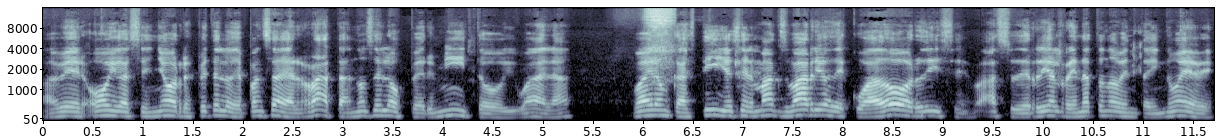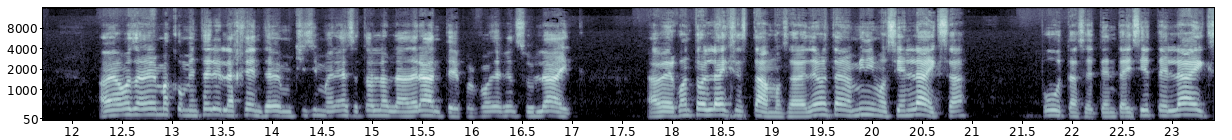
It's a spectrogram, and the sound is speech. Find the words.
A ver, oiga, señor, respete lo de panza de rata, no se los permito, igual, ¿ah? Byron Castillo es el Max Barrios de Ecuador, dice. Vaso de Real Renato 99. A ver, vamos a ver más comentarios de la gente. A ver, muchísimas gracias a todos los ladrantes. Por favor, dejen su like. A ver, ¿cuántos likes estamos? A ver, deben estar al mínimo 100 likes, ¿ah? Puta, 77 likes,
